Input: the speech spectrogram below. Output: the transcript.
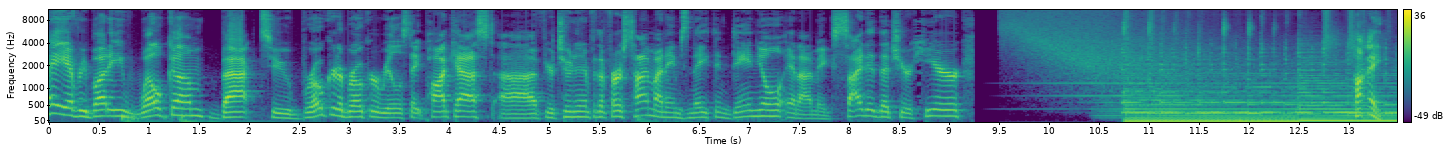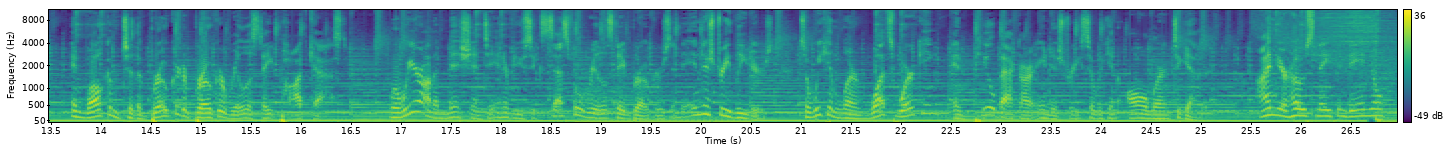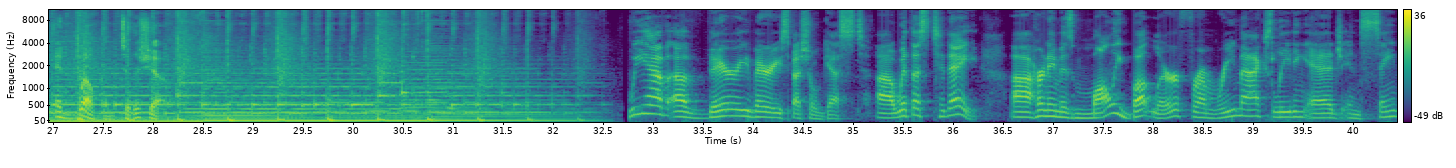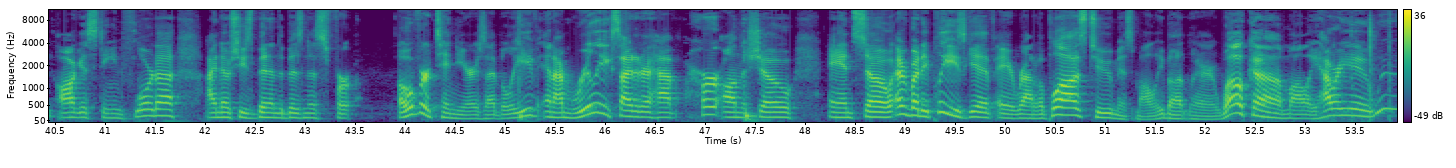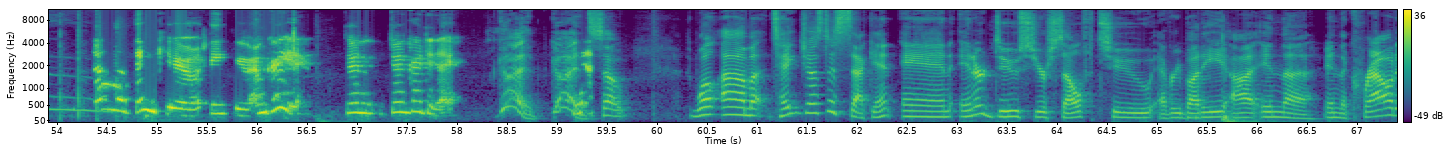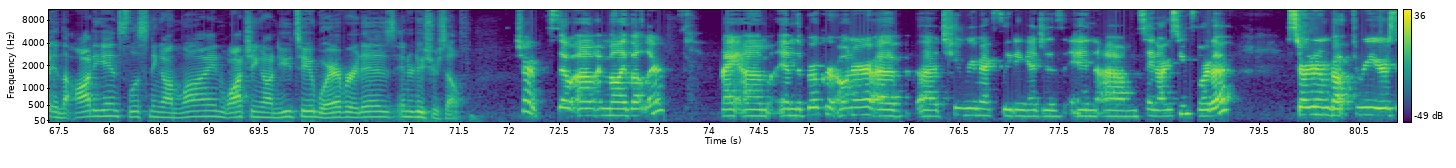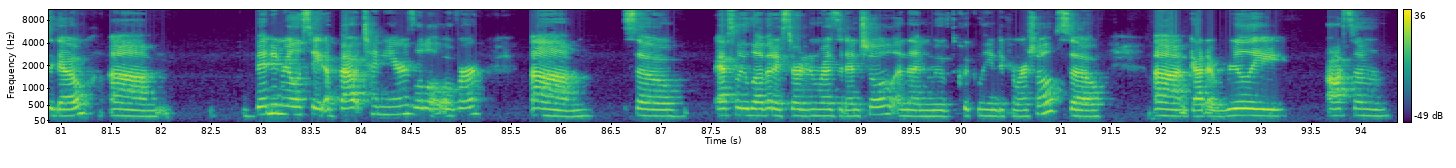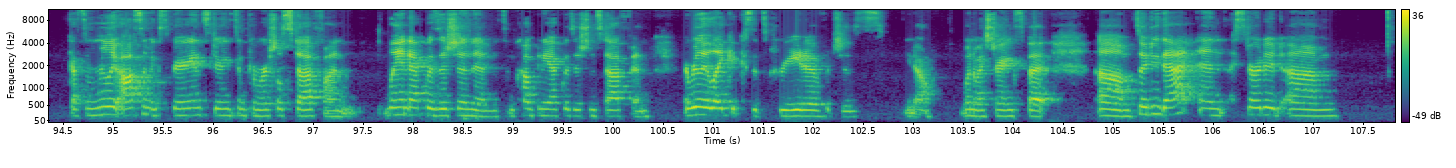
Hey, everybody, welcome back to Broker to Broker Real Estate Podcast. Uh, if you're tuning in for the first time, my name's Nathan Daniel, and I'm excited that you're here. Hi, and welcome to the Broker to Broker Real Estate Podcast, where we are on a mission to interview successful real estate brokers and industry leaders so we can learn what's working and peel back our industry so we can all learn together. I'm your host, Nathan Daniel, and welcome to the show. We have a very, very special guest uh, with us today. Uh, her name is Molly Butler from Remax Leading Edge in St. Augustine, Florida. I know she's been in the business for over 10 years, I believe, and I'm really excited to have her on the show. And so, everybody, please give a round of applause to Miss Molly Butler. Welcome, Molly. How are you? Woo! Oh, thank you. Thank you. I'm great. Doing doing great today. Good, good. Yeah. So, well, um, take just a second and introduce yourself to everybody uh, in the in the crowd, in the audience, listening online, watching on YouTube, wherever it is. Introduce yourself. Sure. So um, I'm Molly Butler. I um, am the broker owner of uh, two Remax Leading Edges in um, St. Augustine, Florida. Started about three years ago. Um, been in real estate about ten years, a little over. Um, so absolutely love it. I started in residential and then moved quickly into commercial. So um, got a really awesome, got some really awesome experience doing some commercial stuff on land acquisition and some company acquisition stuff. And I really like it because it's creative, which is, you know, one of my strengths. But um, so I do that. And I started um,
